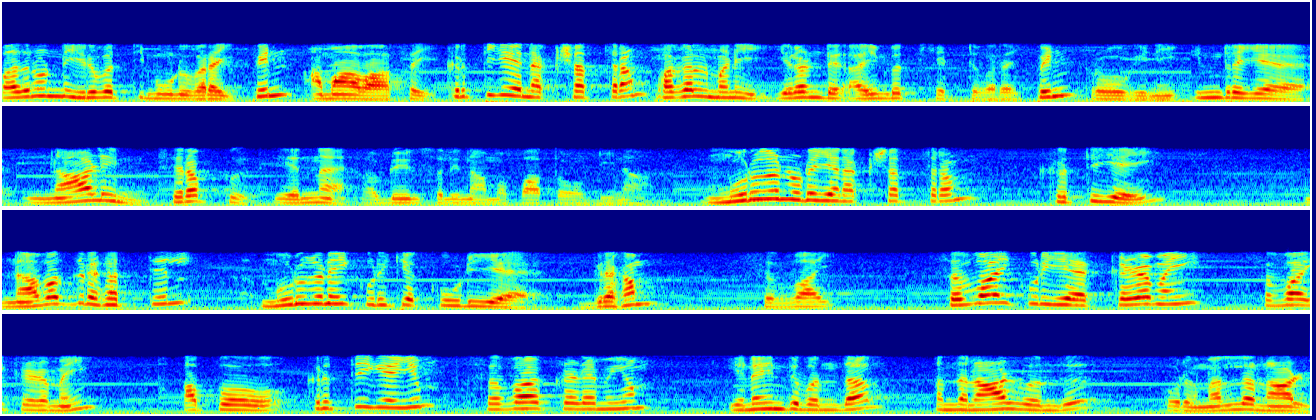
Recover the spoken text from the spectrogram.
பதினொன்னு இருபத்தி மூணு வரை பின் அமாவாசை. கிருத்திகை நட்சத்திரம் பகல் மணி இரண்டு ஐம்பத்தி எட்டு வரை பின் ரோகிணி. இன்றைய நாளின் சிறப்பு என்ன அப்படின்னு சொல்லி நாம பார்த்தோம் அப்படின்னா முருகனுடைய நட்சத்திரம் கிருத்திகை நவகிரகத்தில் முருகனை குறிக்கக்கூடிய கிரகம் செவ்வாய். செவ்வாய்க்குரிய கிழமை செவ்வாய்க்கிழமை. அப்போ கிருத்திகையும் செவ்வாய்க்கிழமையும் இணைந்து வந்தால் அந்த நாள் வந்து ஒரு நல்ல நாள்.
